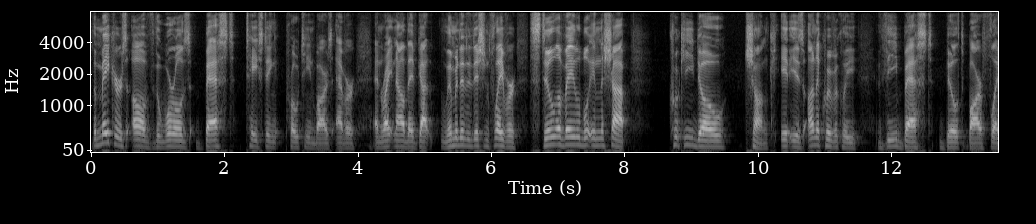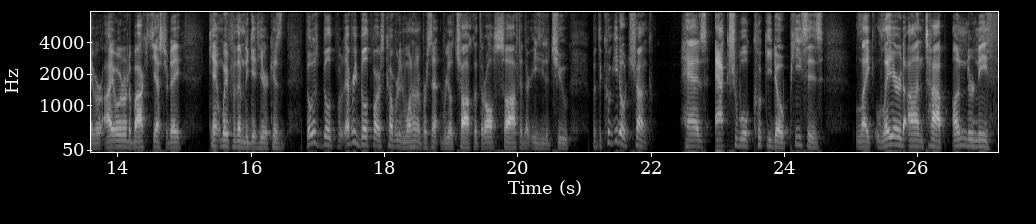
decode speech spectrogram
the makers of the world's best tasting protein bars ever. And right now they've got limited edition flavor still available in the shop cookie dough chunk. It is unequivocally the best built bar flavor. I ordered a box yesterday. Can't wait for them to get here because those built every built bar is covered in 100% real chocolate. They're all soft and they're easy to chew. But the cookie dough chunk has actual cookie dough pieces like layered on top underneath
